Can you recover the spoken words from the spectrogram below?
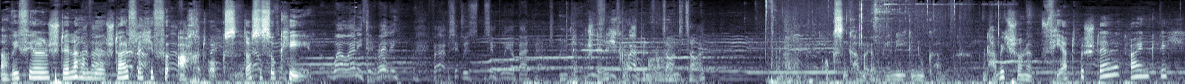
Ach, wie viel Stelle haben wir? Stallfläche für acht Ochsen. Das ist okay. Da bestelle ich gerade mal ein. Ochsen kann man irgendwie nie genug haben. Und habe ich schon ein Pferd bestellt eigentlich?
